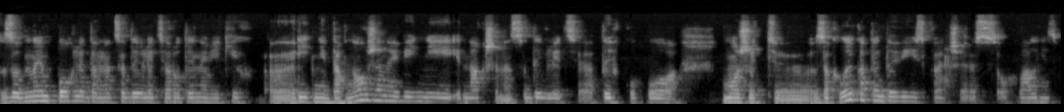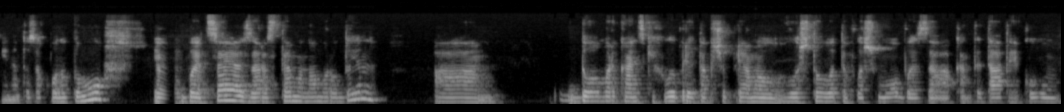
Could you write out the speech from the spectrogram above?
З одним поглядом на це дивляться родини, в яких е, рідні давно вже на війні, інакше на це дивляться тих, кого можуть е, закликати до війська через ухвалені зміни до закону. Тому якби це зараз тема номер один. А до американських виборів, так що прямо влаштовувати флешмоби за кандидата, якого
